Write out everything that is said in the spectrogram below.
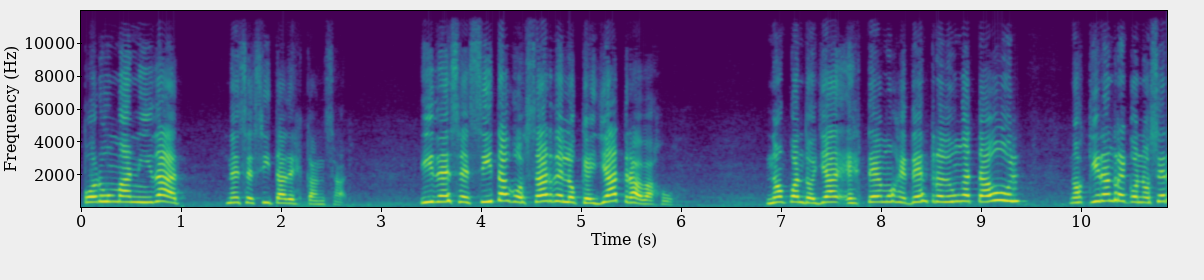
por humanidad necesita descansar y necesita gozar de lo que ya trabajó. No cuando ya estemos dentro de un ataúd, nos quieran reconocer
